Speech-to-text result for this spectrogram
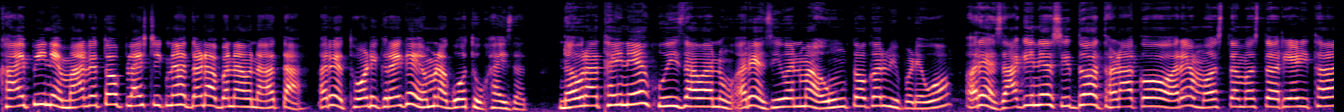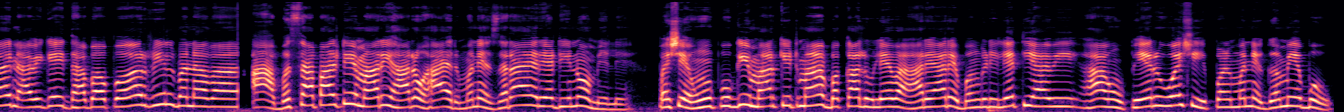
ખાઈ પીને મારે તો પ્લાસ્ટિકના દડા બનાવવાના હતા. અરે, થોડીક રહી ગઈ, હમણાં ગોથું ખાઈ જાત. નવરા થઈને હુઈ જવાનું. અરે, જીવનમાં ઊંઘ તો કરવી પડે હો. અરે, જાગીને સીધો ધડાકો. અરે, મસ્ત મસ્ત રેડી થઈને આવી ગઈ ધાબા પર રીલ બનાવવા. આ બસ્સા પાર્ટી મારી હારો હાર મને જરાય રેડી નો મેલે. પછી હું પૂગી માર્કેટમાં બકાલું લેવા હારે હારે બંગડી લેતી આવી. હા, હું પહેરું ઓછી, પણ મને ગમે બહુ.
